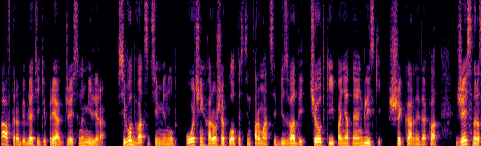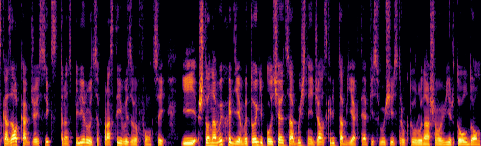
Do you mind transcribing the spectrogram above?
автора библиотеки Preact Джейсона Миллера. Всего 27 минут, очень хорошая плотность информации, без воды, четкий и понятный английский, шикарный доклад. Джейсон рассказал, как JSX транспилируется в простые вызовы функций, и что на выходе в итоге получаются обычные JavaScript объекты, описывающие структуру нашего Virtual DOM.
